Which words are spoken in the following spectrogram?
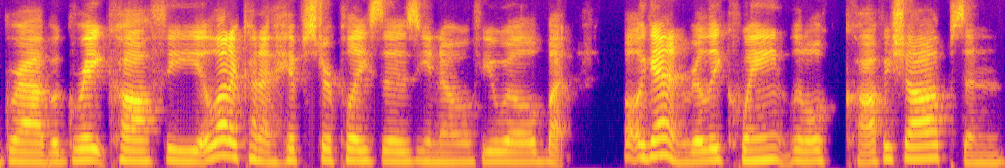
grab a great coffee, a lot of kind of hipster places, you know, if you will, but well, again, really quaint little coffee shops and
